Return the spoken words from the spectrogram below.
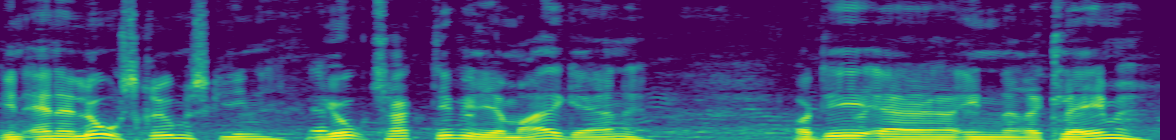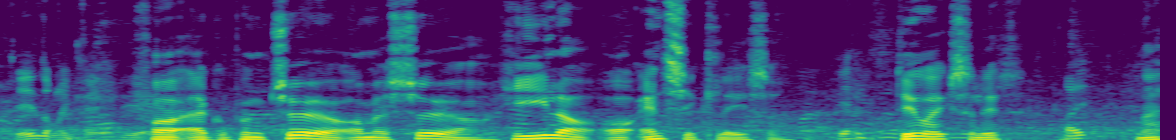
En analog skrivemaskine? Ja. Jo tak, det vil jeg meget gerne. Og det er en reklame Det er en reklame. for akupunktører og massører, healer og ansigtslæser. Ja. Det er jo ikke så lidt. Nej. Nej.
